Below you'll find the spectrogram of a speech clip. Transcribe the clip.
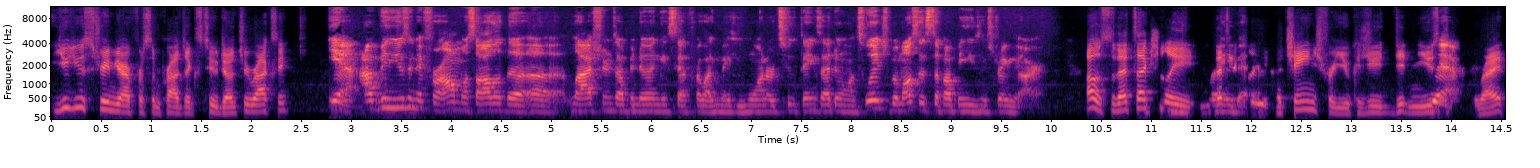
you used Streamyard for some projects too? Don't you, Roxy? Yeah, I've been using it for almost all of the uh, live streams I've been doing, except for like maybe one or two things I do on Twitch. But most of the stuff I've been using Streamyard. Oh, so that's actually that's actually a change for you because you didn't use yeah. it, right?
